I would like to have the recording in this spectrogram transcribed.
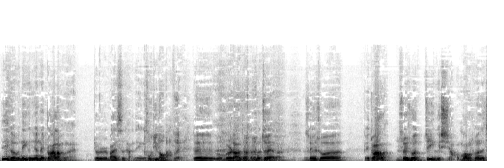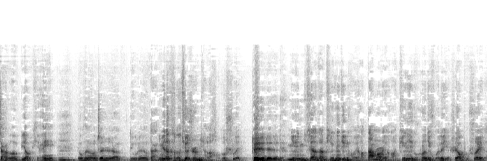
那个那个人给抓了，后来就是巴基斯坦那个。投机倒把罪，对，我不知道叫什么罪了，所以说给抓了。所以说这个小贸车的价格比较便宜，嗯，有可能真是让刘先生带因为它可能确实免了好多税。对对对对对因为你现在咱平行进口也好，大贸也好，平行进口车你回来也是要补税的，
